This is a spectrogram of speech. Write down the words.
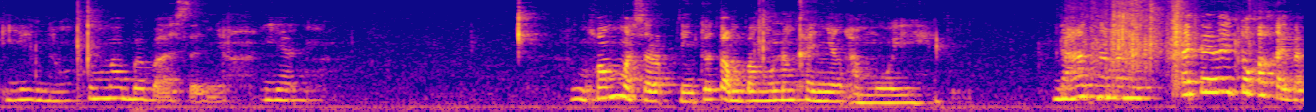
Ayan no, kung mababasa niya. Ayan. Mukhang masarap din to. Tambang mo ng kanyang amoy. Lahat naman. Ay, pero ito kakaiba.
